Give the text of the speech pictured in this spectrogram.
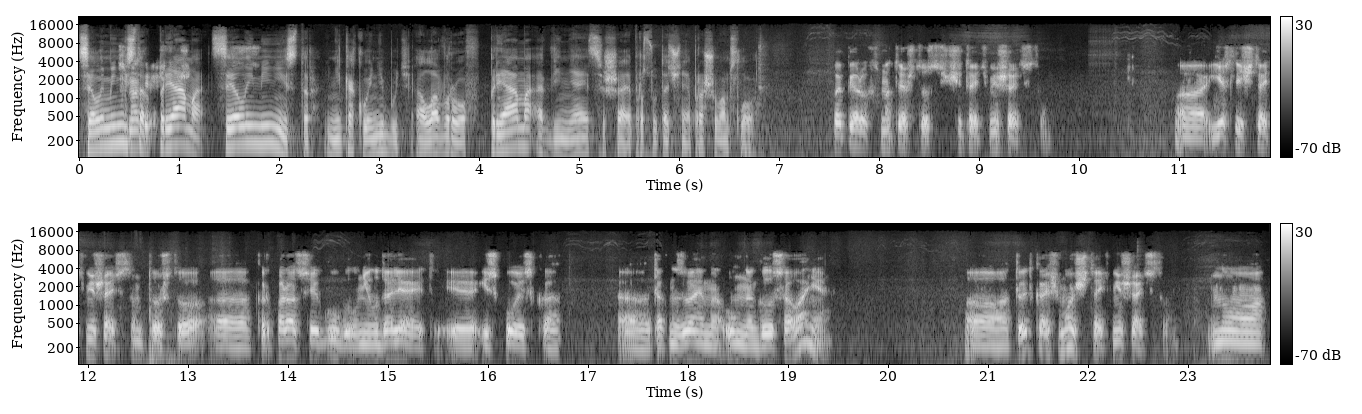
Целый министр Смотри, прямо, целый министр, не какой-нибудь, а Лавров, прямо обвиняет США. Я просто уточняю, прошу вам слово. Во-первых, смотря что считать вмешательством. А, если считать вмешательством то, что а, корпорация Google не удаляет э, из поиска а, так называемое умное голосование, то это, конечно, можно считать вмешательством. Но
